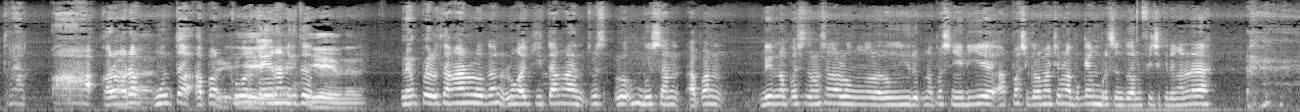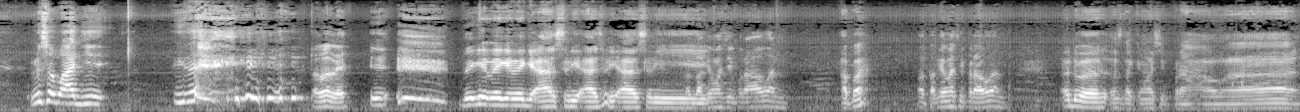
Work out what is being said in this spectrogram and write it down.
teriak ah kadang-kadang Ah, muntah apa keluar Iya, cairan gitu. Iya benar. Nempel tangan lu kan lu nggak cuci tangan terus lu embusan apa dia napas terus lu, lu ngirup napasnya dia apa segala macam lah pokoknya yang bersentuhan fisik dengan lah. Lu coba aja Gitu. nggak boleh BG BG BG. Asli asli asli. Otaknya masih perawan. Apa? Otaknya masih perawan. Aduh otaknya masih perawan.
